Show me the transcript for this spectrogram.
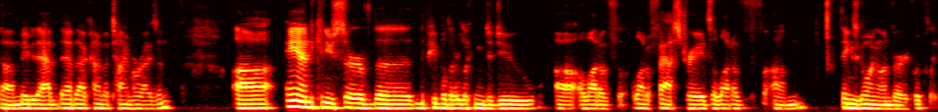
Uh, maybe they have, they have that kind of a time horizon. Uh, and can you serve the the people that are looking to do uh, a lot of a lot of fast trades, a lot of um, things going on very quickly?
